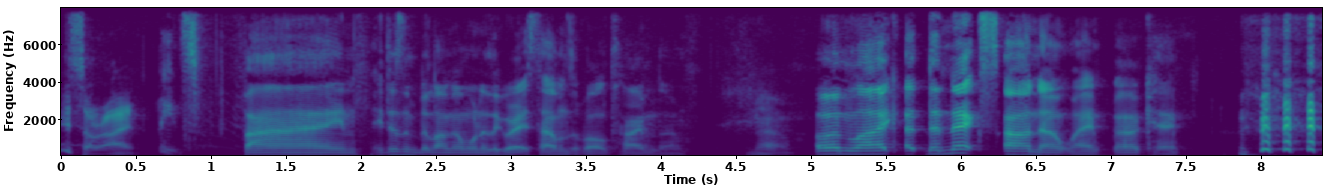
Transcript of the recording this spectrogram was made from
it's all right. it's fine. It doesn't belong on one of the greatest albums of all time, though. No. Unlike uh, the next. Oh no, wait. Okay.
